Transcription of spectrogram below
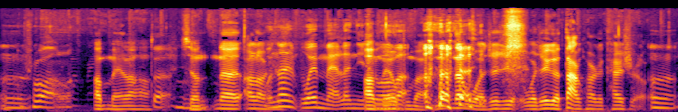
嗯，说完了。啊，没了哈。对，行，那安老师那我也没了，你啊，说吧没有不。满。那那我这是我这个大块儿就开始了。嗯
